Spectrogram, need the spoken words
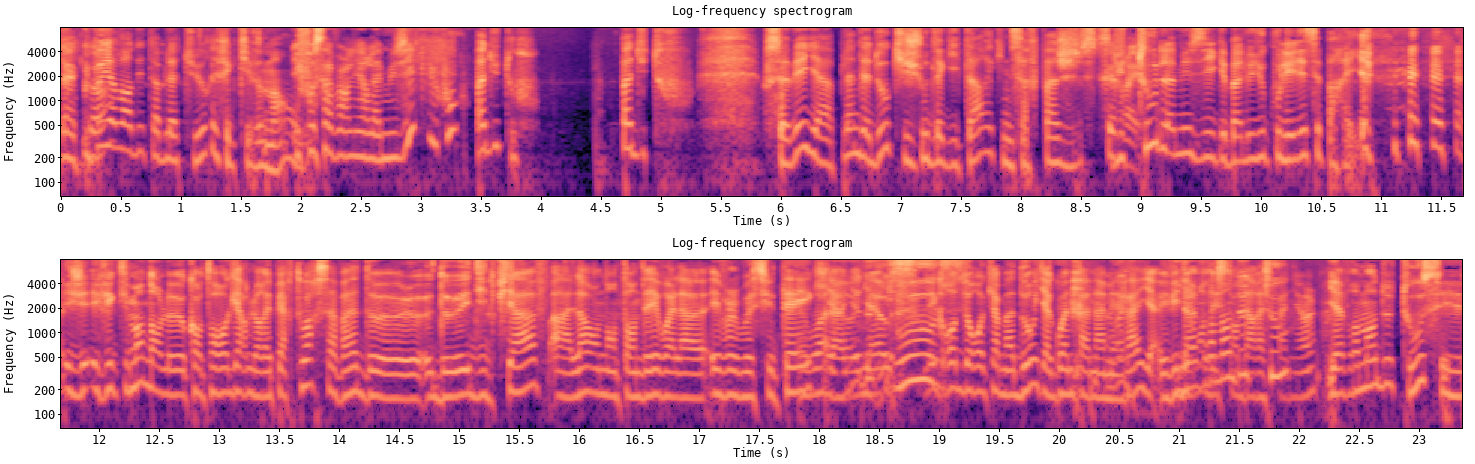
Il peut y avoir des tablatures, effectivement. Il faut savoir lire la musique, du coup? Pas du tout. Pas du tout. Vous savez, il y a plein d'ados qui jouent de la guitare et qui ne savent pas du vrai. tout de la musique. Et ben, le ukulélé, c'est pareil. et effectivement, dans le, quand on regarde le répertoire, ça va de, de Edith Piaf à là, on entendait voilà Every Breath You Take. Voilà, il y a, il y a, il y a les grottes de Rocamadour, il y a Guantanamera, il y a évidemment il y a des standards de espagnols. Il y a vraiment de tout. C'est,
